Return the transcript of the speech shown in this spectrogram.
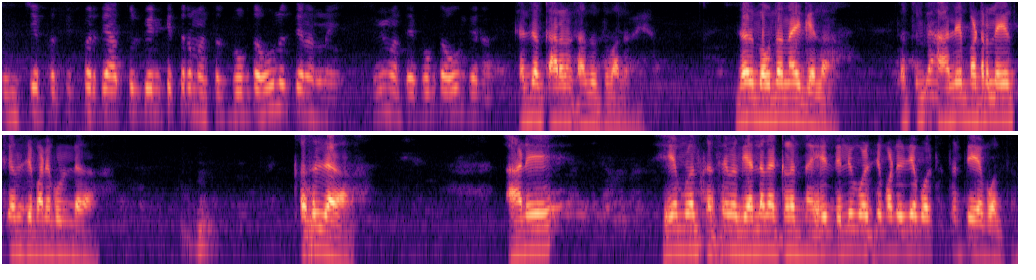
तुमचे प्रतिस्पर्धी अतुल बेनके तर म्हणतात बोगदा होऊनच देणार नाही. तुम्ही म्हणताय बोगदा होऊन देणार. त्याचं कारण सांगतो तुम्हाला मी. जर बोगदा नाही केला तर तुम्ही आणे पठारला एक टी एम सी पाणी कुठून देणार? कसं देणार? आणि हे मुळात कसं गेलं काय कळत नाही. हे दिलीप वळसे पाटील जे बोलतात तर ते हे बोलतात.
